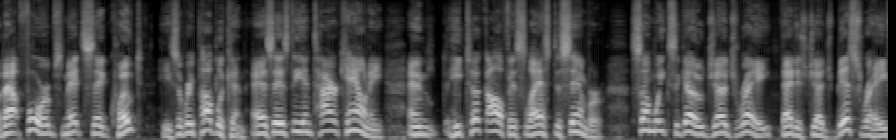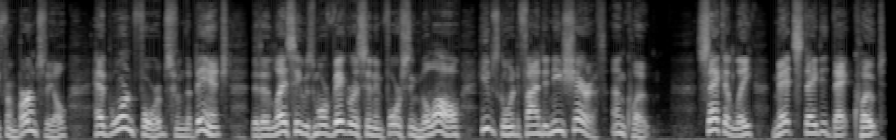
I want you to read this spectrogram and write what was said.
About Forbes, Metts said, quote, He's a Republican, as is the entire county, and he took office last December. Some weeks ago, Judge Ray, that is Judge Biss Ray from Burnsville, had warned Forbes from the bench that unless he was more vigorous in enforcing the law, he was going to find a new sheriff. Unquote. Secondly, Metts stated that, quote,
